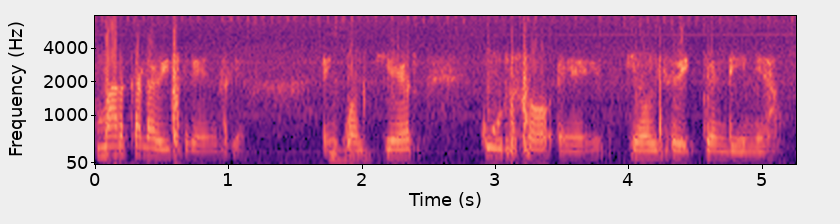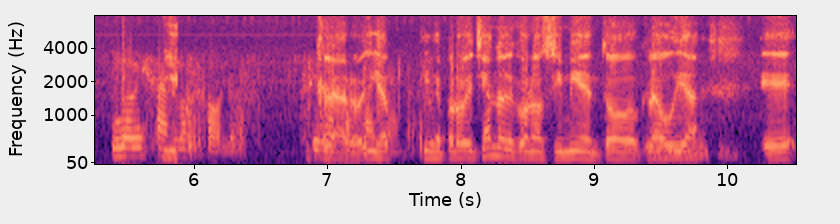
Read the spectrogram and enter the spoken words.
Marca la diferencia en cualquier curso eh, que hoy se dicte en línea. No dejarlos solos. Claro, y, aprovechando el conocimiento, Claudia, eh,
